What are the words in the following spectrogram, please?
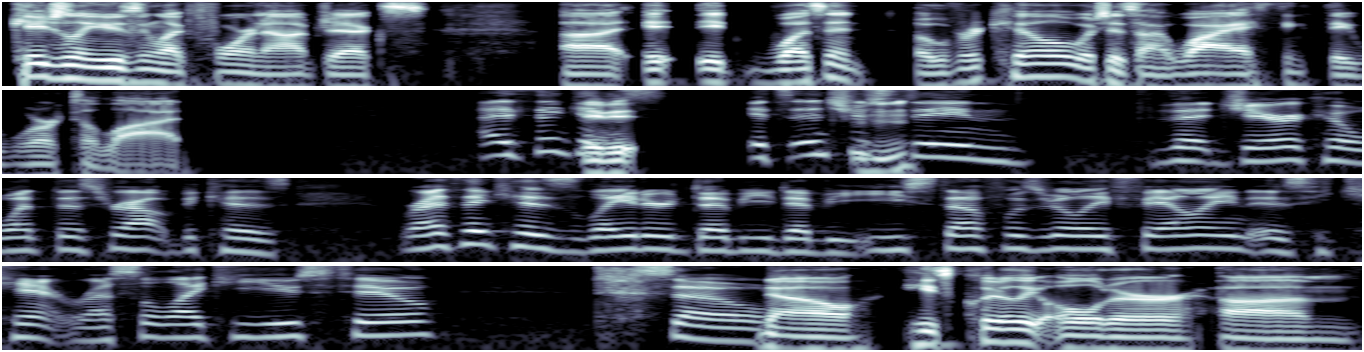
occasionally using like foreign objects. Uh it, it wasn't overkill which is why I think they worked a lot. I think It- it's it's interesting that Jericho went this route because where I think his later WWE stuff was really failing is he can't wrestle like he used to. So no he's clearly older. Um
